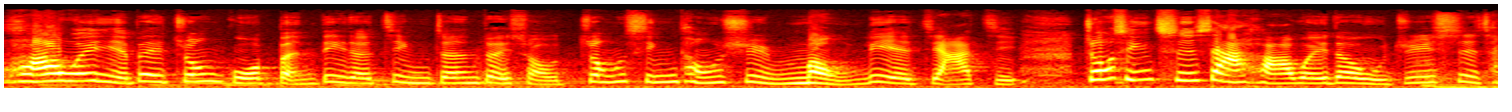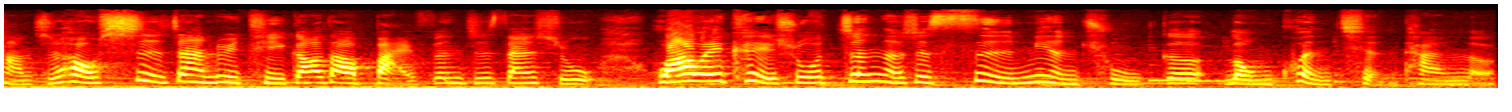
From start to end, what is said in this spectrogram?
华为也被中国本地的竞争对手中兴通讯猛烈夹击。中兴吃下华为的五 G 市场之后，市占率提高到百分之三十五，华为可以说真的是四面。面楚歌，龙困浅滩了。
